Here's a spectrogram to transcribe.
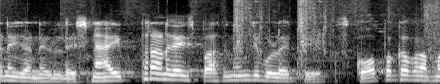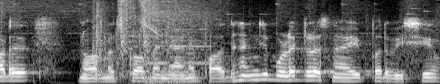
ആണ് ഈ ഗണ്ണുകളുടെ സ്നൈപ്പറാണ് ഗൈസ് പതിനഞ്ച് ബുള്ളറ്റ് സ്കോപ്പൊക്കെ നമ്മുടെ നോർമൽ സ്കോപ്പ് തന്നെയാണ്. പതിനഞ്ച് ബുള്ളറ്റുള്ള സ്നൈപ്പർ വിഷയം.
